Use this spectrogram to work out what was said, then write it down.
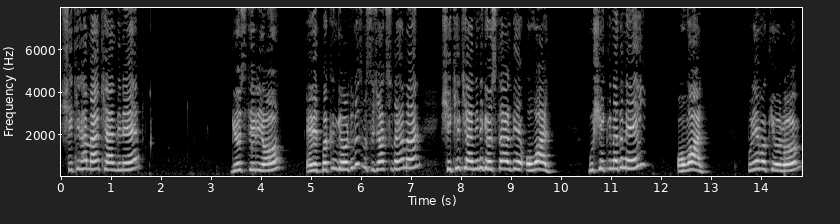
şekil hemen kendini gösteriyor. Evet bakın gördünüz mü sıcak suda hemen şekil kendini gösterdi. Oval. Bu şeklin adı ne? Oval. Buraya bakıyorum.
